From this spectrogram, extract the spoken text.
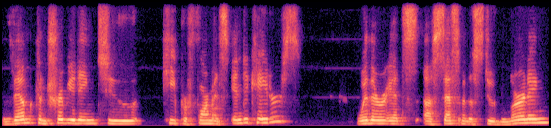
them contributing to key performance indicators, whether it's assessment of student learning,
